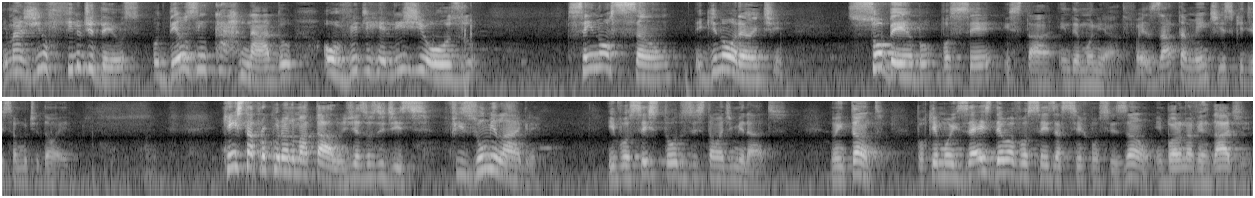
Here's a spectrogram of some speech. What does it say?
Imagina o Filho de Deus, o Deus encarnado, ouvir de religioso, sem noção, ignorante, soberbo, você está endemoniado. Foi exatamente isso que disse a multidão a ele. Quem está procurando matá-lo? Jesus lhe disse: Fiz um milagre e vocês todos estão admirados. No entanto, porque Moisés deu a vocês a circuncisão, embora na verdade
